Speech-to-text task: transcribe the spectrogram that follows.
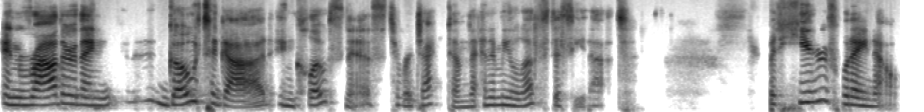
and rather than go to God in closeness to reject Him, the enemy loves to see that. But here's what I know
